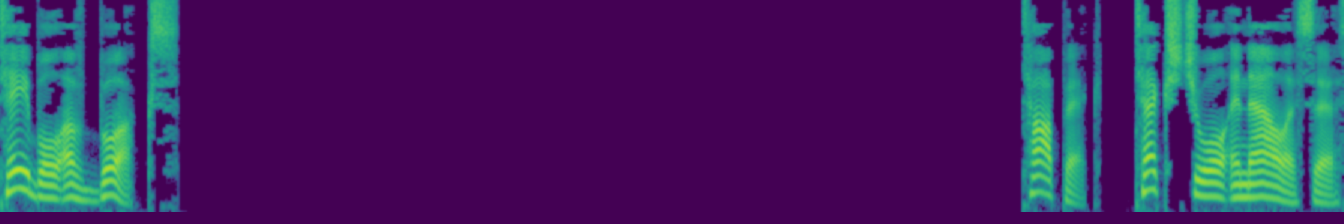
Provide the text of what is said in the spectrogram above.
Table of books. Topic: Textual analysis.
